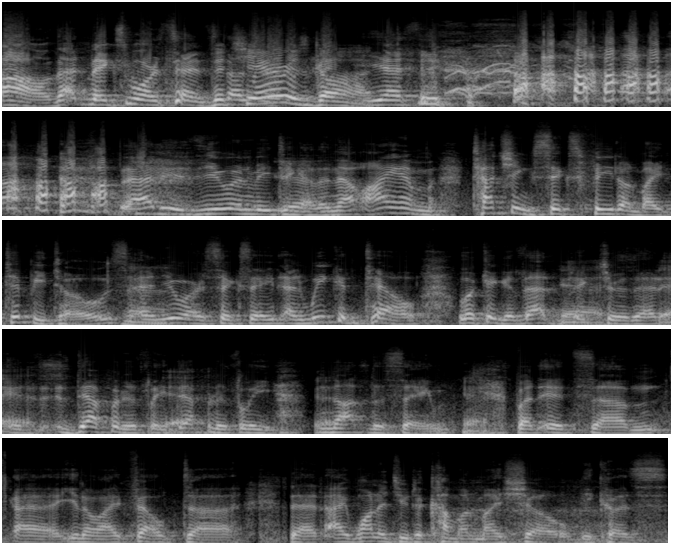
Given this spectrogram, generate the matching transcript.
Oh, that makes more sense. The chair it? is gone. Yes. that is you and me together. Yeah. Now, I am touching six feet on my tippy toes, yeah. and you are six eight, and we can tell looking at that yes, picture that yes. it's definitely, yes. definitely not the same. But it's, um, uh, you know, I felt uh, that I wanted you to come on my show because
